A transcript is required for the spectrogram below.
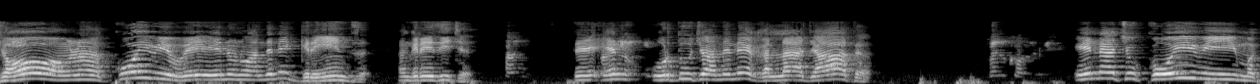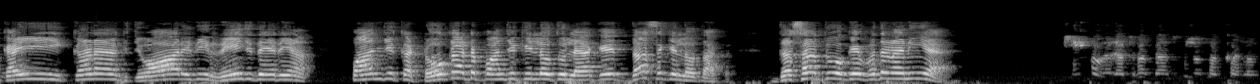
ਜੌ ਹੋਣਾ ਕੋਈ ਵੀ ਹੋਵੇ ਇਹਨਾਂ ਨੂੰ ਆਂਦੇ ਨੇ ਗ੍ਰੇਨਸ ਅੰਗਰੇਜ਼ੀ ਚ। ਤੇ ਇਹਨ ਉਰਦੂ ਚ ਆਂਦੇ ਨੇ ਗੱਲਾ ਜਾਤ। ਬਿਲਕੁਲ ਇਹਨਾਂ ਚ ਕੋਈ ਵੀ ਮਕਈ ਕਣਕ ਜਵਾਰ ਇਹਦੀ ਰੇਂਜ ਦੇ ਰਿਆਂ ਪੰਜ ਘੱਟੋ ਘੱਟ 5 ਕਿਲੋ ਤੋਂ ਲੈ ਕੇ 10 ਕਿਲੋ ਤੱਕ। ਦਸਾਂ ਤੋਂ ਅੱਗੇ ਵਧਣਾ ਨਹੀਂ ਹੈ। ਠੀਕ ਹੋ ਗਿਆ ਡਾਕਟਰ ਸਾਹਿਬ 10 ਕਿਲੋ ਤੱਕ ਕਰ ਲਵਾਂਗੇ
